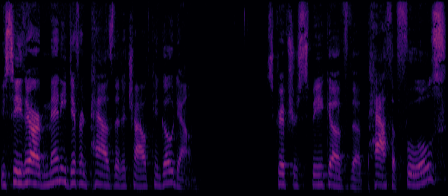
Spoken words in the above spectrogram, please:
You see, there are many different paths that a child can go down. Scriptures speak of the path of fools,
